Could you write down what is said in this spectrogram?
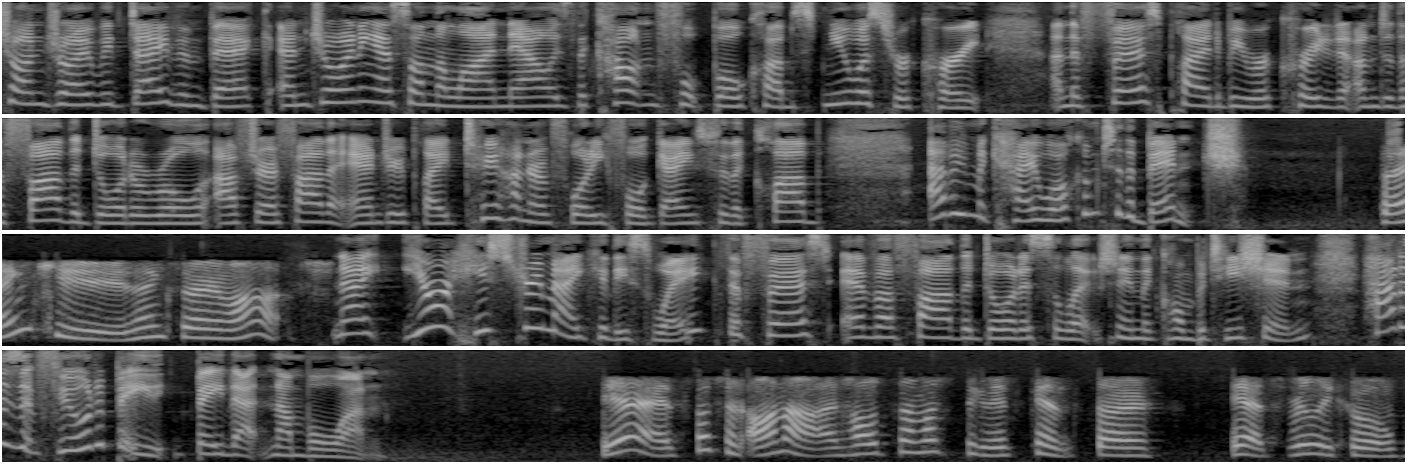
The Joy with Dave and Beck, and joining us on the line now is the Carlton Football Club's newest recruit and the first player to be recruited under the father-daughter rule after her father Andrew played 244 games for the club. Abbie McKay, welcome to The Bench. Thank you. Thanks very much. Now, you're a history maker this week, the first ever father daughter selection in the competition. How does it feel to be, be that number one? Yeah, it's such an honour. It holds so much significance. So, yeah, it's really cool.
